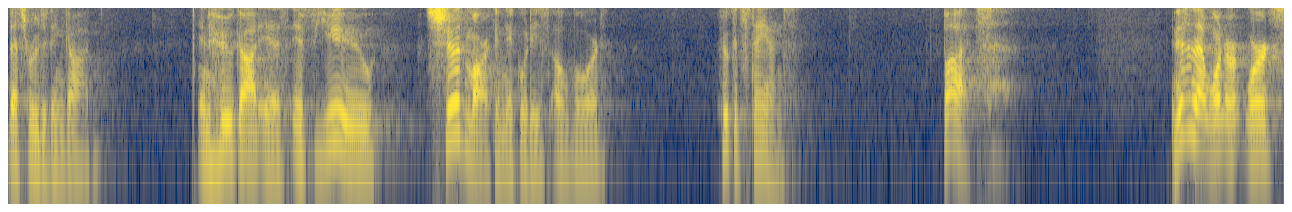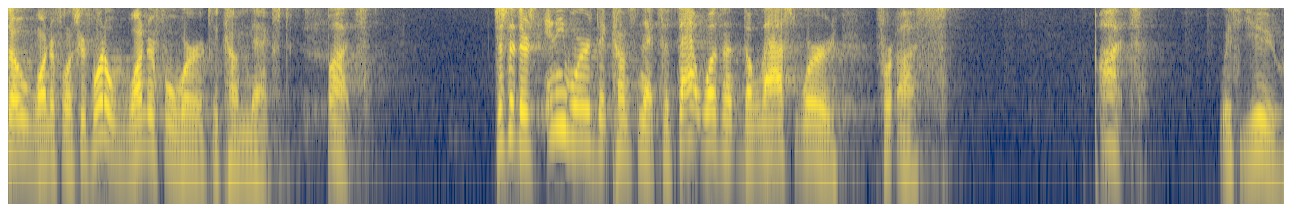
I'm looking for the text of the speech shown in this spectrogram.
that's rooted in God, and who God is. If you should mark iniquities, O Lord, who could stand? But, and isn't that wonder, word so wonderful in Scripture? What a wonderful word to come next. But, just that there's any word that comes next, that that wasn't the last word for us. But with you,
